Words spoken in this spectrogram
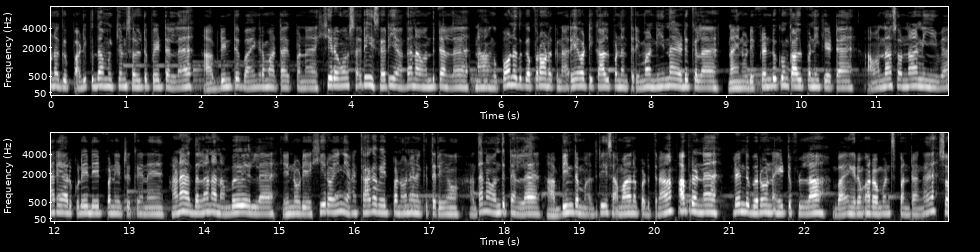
உனக்கு படிப்பு தான் முக்கியம்னு சொல்லிட்டு போயிட்டல அப்படின்ட்டு பயங்கரமாக அட்டாக் பண்ண ஹீரோவும் சரி சரி அதான் நான் வந்துட்டேன்ல. நான் அங்கே போனதுக்கப்புறம் உனக்கு நிறைய வாட்டி கால் பண்ணேன் தெரியுமா? நீ தான் எடுக்கல. நான் என்னுடைய ஃப்ரெண்டுக்கும் கால் பண்ணி கேட்டேன். அவன் தான் சொன்னான் நீ வேற யார் கூடயே டேட் பண்ணிட்டு இருக்கேன்னு. ஆனால் அதெல்லாம் நான் நம்பவே இல்லை. என்னுடைய ஹீரோயின் எனக்காக வெயிட் பண்ணுவேன்னு எனக்கு தெரியும். அதான் நான் வந்துட்டேன்ல. அப்படின்ற மாதிரி சமாதானப்படுத்த காப்பாத்துறான் அப்புறம் என்ன? ரெண்டு பேரும் நைட்டு ஃபுல்லாக பயங்கரமாக ரொமான்ஸ் பண்ணுறாங்க ஸோ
